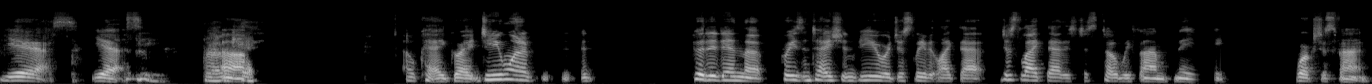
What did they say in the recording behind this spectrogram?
Yes, yes. Okay. Uh, okay, great. Do you want to uh, put it in the presentation view or just leave it like that? Just like that is just totally fine with me. Works just fine.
